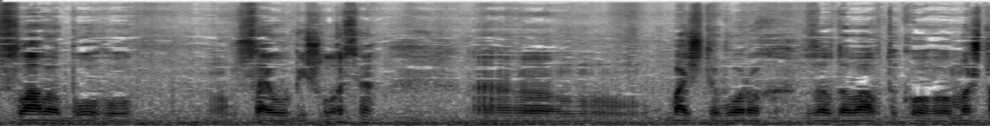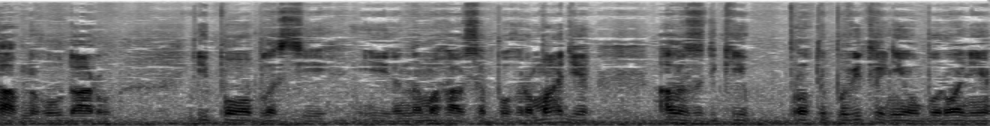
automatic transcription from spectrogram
Слава Богу, все обійшлося. Бачите, ворог завдавав такого масштабного удару і по області, і намагався по громаді, але завдяки протиповітряній обороні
